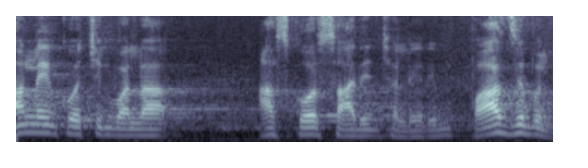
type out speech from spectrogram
ఆన్లైన్ కోచింగ్ వల్ల ఆ స్కోర్ సాధించలేరు ఇంపాసిబుల్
